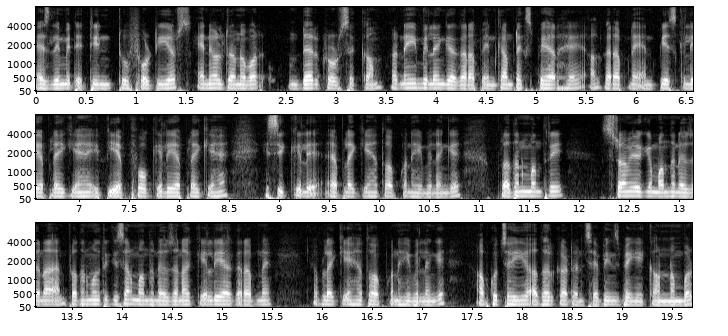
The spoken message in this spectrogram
Age limit 18 to 40 years annual turnover डेढ़ करोड़ से कम। और नहीं मिलेंगे, अगर आप इनकम टैक्स पेयर है, अगर आपने एनपीएस के लिए अप्लाई किए हैं ईपीएफओ के लिए अप्लाई किए हैं, इसी के लिए अप्लाई किए हैं तो आपको नहीं मिलेंगे। प्रधानमंत्री श्रम योगी मनधन योजना एंड प्रधानमंत्री किसान मनधन योजना के लिए अगर आपने अप्लाई किए हैं तो आपको नहीं मिलेंगे। आपको चाहिए Aadhaar card and savings bank account number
